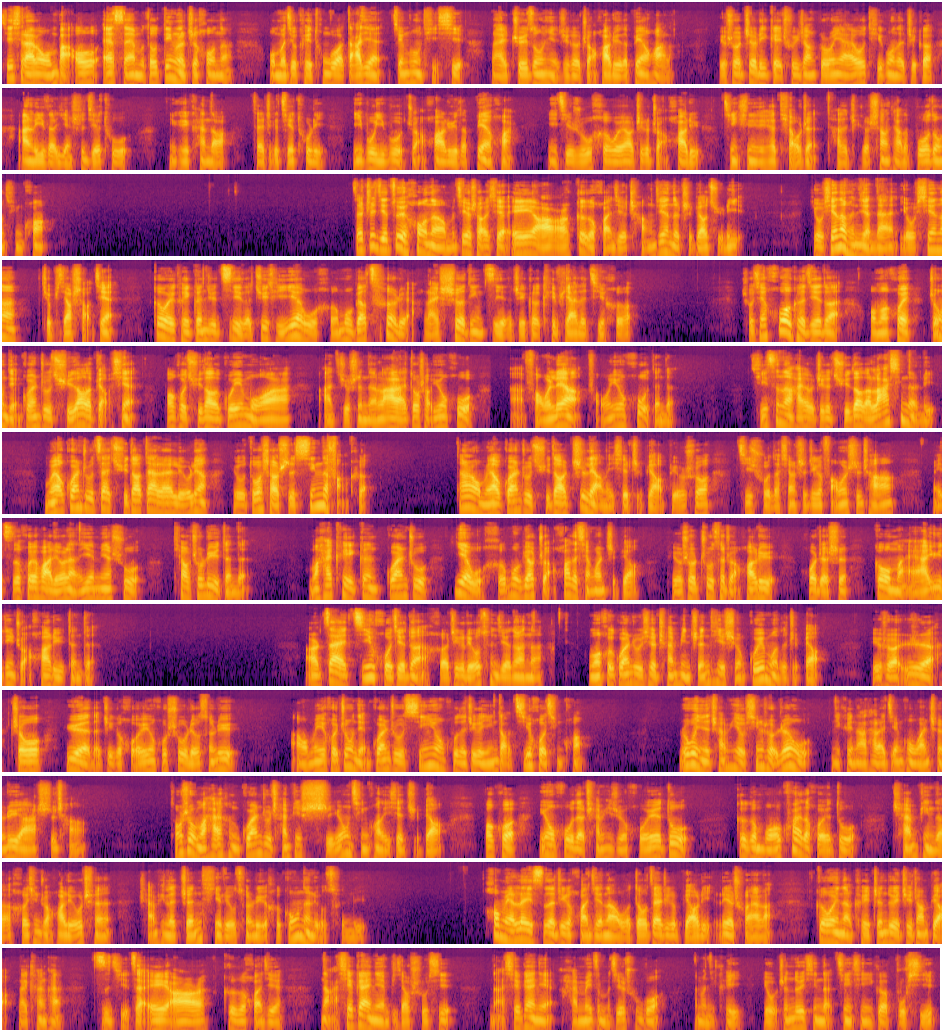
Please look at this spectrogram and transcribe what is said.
接下来吧，我们把 O、S、M 都定了之后呢，我们就可以通过搭建监控体系来追踪你这个转化率的变化了。比如说，这里给出一张 Growing.io 提供的这个案例的演示截图，你可以看到，在这个截图里一步一步转化率的变化，以及如何围绕这个转化率进行一些调整，它的这个上下的波动情况。在这节最后呢，我们介绍一些 AARR 各个环节常见的指标举例，有些呢很简单，有些呢就比较少见。各位可以根据自己的具体业务和目标策略啊，来设定自己的这个 KPI 的集合。首先，获客阶段我们会重点关注渠道的表现，包括渠道的规模啊啊，就是能拉来多少用户啊，访问量、访问用户等等。其次呢，还有这个渠道的拉新能力，我们要关注在渠道带来流量有多少是新的访客。当然，我们要关注渠道质量的一些指标，比如说基础的像是这个访问时长、每次绘画浏览的页面数、跳出率等等。我们还可以更关注业务和目标转化的相关指标，比如说注册转化率，或者是购买啊、预定转化率等等。而在激活阶段和这个留存阶段呢，我们会关注一些产品整体使用规模的指标，比如说日、周、月的这个活跃用户数、留存率啊。我们也会重点关注新用户的这个引导激活情况。如果你的产品有新手任务，你可以拿它来监控完成率啊、时长。同时，我们还很关注产品使用情况的一些指标。包括用户的产品使用活跃度、各个模块的活跃度、产品的核心转化流程、产品的整体留存率和功能留存率。后面类似的这个环节呢，我都在这个表里列出来了。各位呢可以针对这张表来看看自己在 AR 各个环节哪些概念比较熟悉，哪些概念还没怎么接触过。那么你可以有针对性的进行一个补习。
